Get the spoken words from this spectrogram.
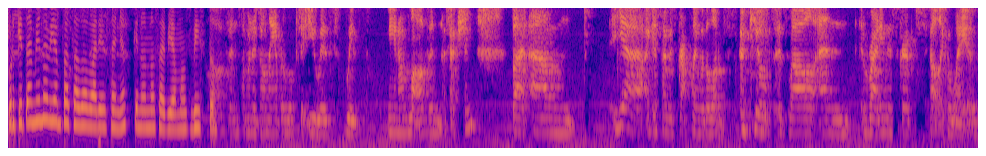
porque también habían pasado varios años que no nos habíamos visto. Yeah, I guess I was grappling with a lot of uh, guilt as well, and writing the script felt like a way of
